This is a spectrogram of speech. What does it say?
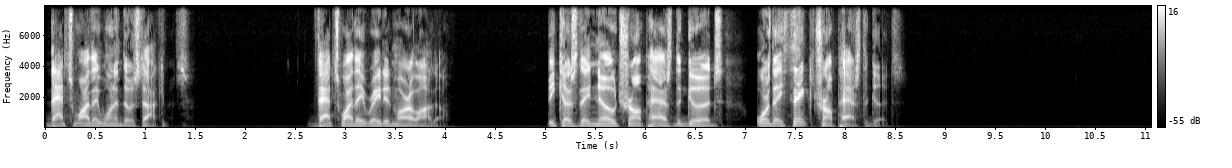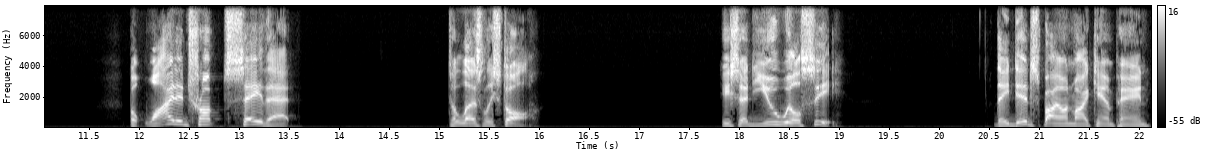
That's why they wanted those documents. That's why they raided Mar a Lago. Because they know Trump has the goods or they think Trump has the goods. But why did Trump say that to Lesley Stahl? He said, You will see. They did spy on my campaign.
